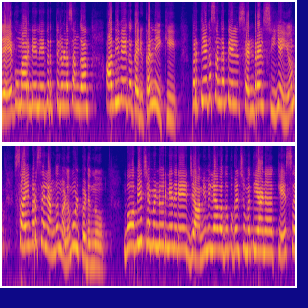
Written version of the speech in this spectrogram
ജയകുമാറിന്റെ നേതൃത്വത്തിലുള്ള സംഘം അതിവേഗ കരുക്കൾ നീക്കി. പ്രത്യേക സംഘത്തിൽ സെൻട്രൽ സി ഐയും സൈബർ സെൽ അംഗങ്ങളും ഉൾപ്പെടുന്നു. ബോബി ചെമ്മണ്ണൂരിനെതിരെ ജാമ്യമില്ലാ വകുപ്പുകൾ ചുമത്തിയാണ് കേസ്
